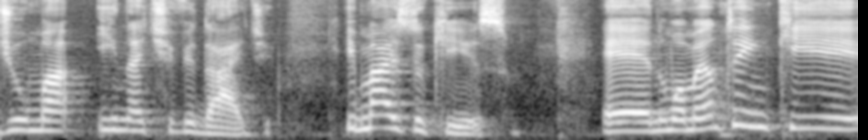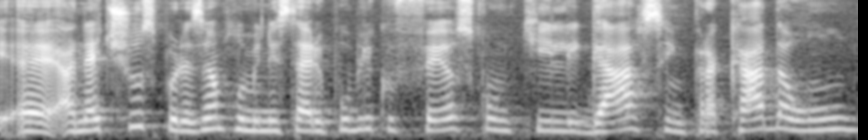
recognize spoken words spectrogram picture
de uma inatividade. E mais do que isso, é, no momento em que é, a Netshoes, por exemplo, o Ministério Público fez com que ligassem para cada um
